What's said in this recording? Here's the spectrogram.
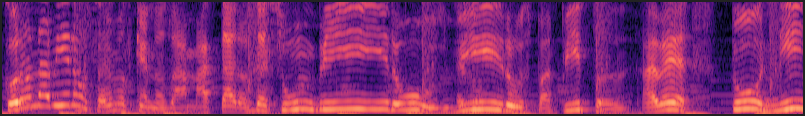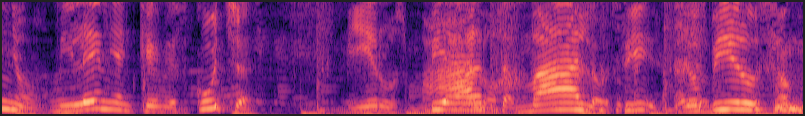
coronavirus sabemos que nos va a matar. O sea, es un virus, virus, papito. A ver, tú, niño, millennial que me escuchas. Virus, malo. Viata, malo, sí. Los virus son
